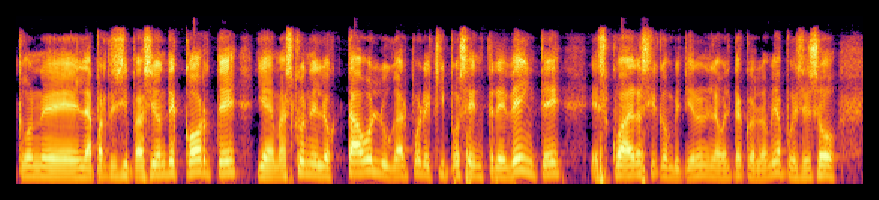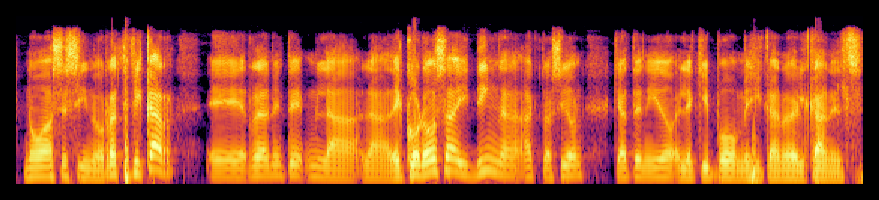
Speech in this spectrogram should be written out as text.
con eh, la participación de Corte y además con el octavo lugar por equipos entre 20 escuadras que compitieron en la Vuelta a Colombia, pues eso no hace sino ratificar eh, realmente la, decorosa y digna actuación que ha tenido el equipo mexicano del Canels.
